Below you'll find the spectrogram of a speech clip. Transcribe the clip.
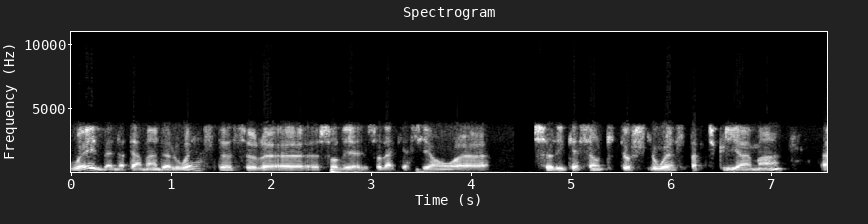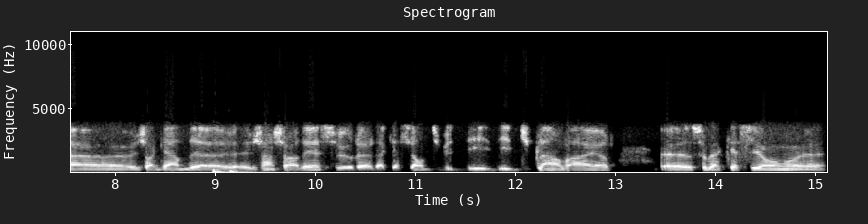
Oui, ben, notamment de l'Ouest, sur, euh, sur, sur la question, euh, sur les questions qui touchent l'Ouest particulièrement. Euh, je regarde euh, Jean Charest sur euh, la question du, du plan vert, sur la question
